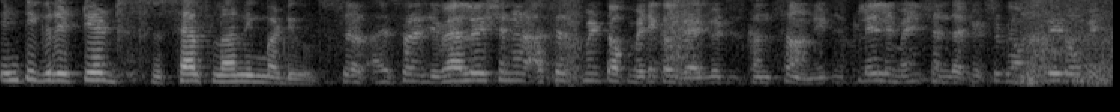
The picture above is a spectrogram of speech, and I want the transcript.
integrated self-learning modules. Sir, as far as evaluation and assessment of medical graduates is concerned, it is clearly mentioned that it should be on three domains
